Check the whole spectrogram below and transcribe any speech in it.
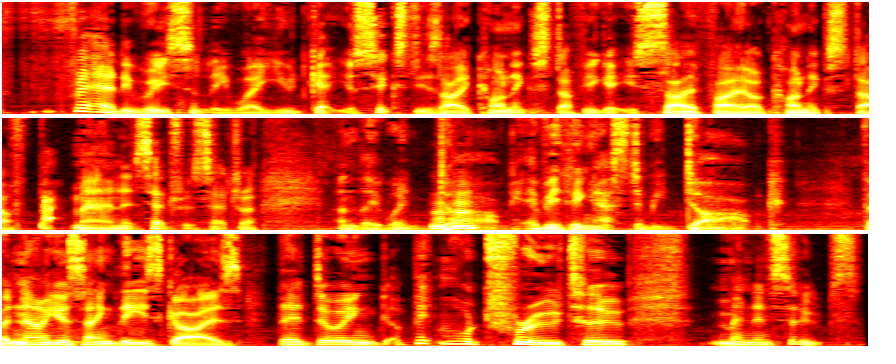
fairly recently where you'd get your 60s iconic stuff, you get your sci-fi iconic stuff, Batman, etc., etc., and they went dark. Everything has to be dark. But now you're saying these guys, they're doing a bit more true to men in suits.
